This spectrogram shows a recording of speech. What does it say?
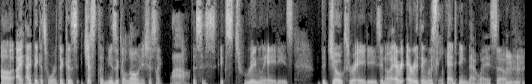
Uh, I I think it's worth it because just the music alone is just like wow, this is extremely 80s. The jokes were 80s. You know, every everything was heading that way. So Mhm.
